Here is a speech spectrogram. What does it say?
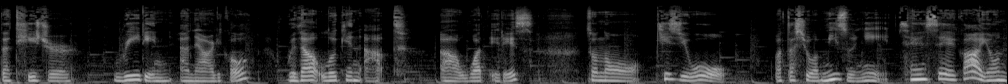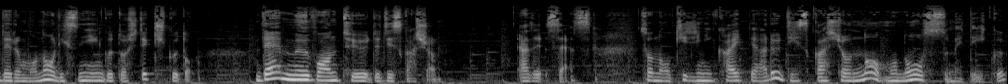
the teacher reading an article without looking at、uh, what it is その記事を私は見ずに先生が読んでるものをリスニングとして聞くと。Then move on to the discussion as it says. その記事に書いてあるディスカッションのものを進めていく。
